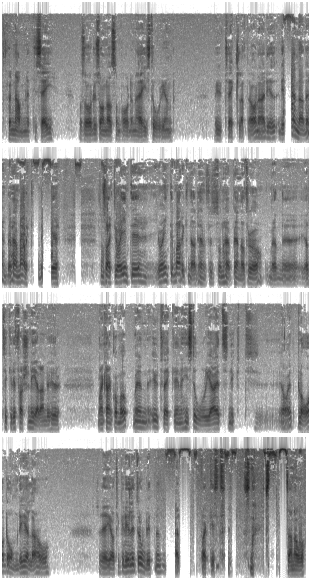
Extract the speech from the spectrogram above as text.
för namnet i sig. Och så har du sådana som har den här historien utvecklat. Ja, det, det är spännande. Den här marknaden. som sagt, jag är, inte, jag är inte marknaden för sådana här penna tror jag. Men eh, jag tycker det är fascinerande hur man kan komma upp med en utveckling, en historia, ett snyggt, ja ett blad om det hela. Och, så det, jag tycker det är lite roligt med faktiskt. Snitsarna och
